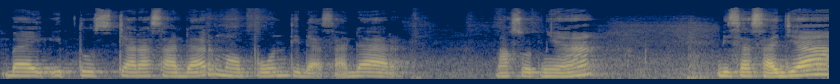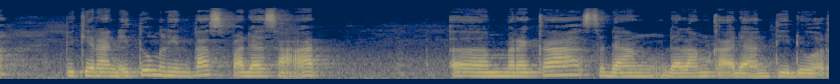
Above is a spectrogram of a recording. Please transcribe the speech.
baik itu secara sadar maupun tidak sadar. Maksudnya, bisa saja pikiran itu melintas pada saat e, mereka sedang dalam keadaan tidur.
